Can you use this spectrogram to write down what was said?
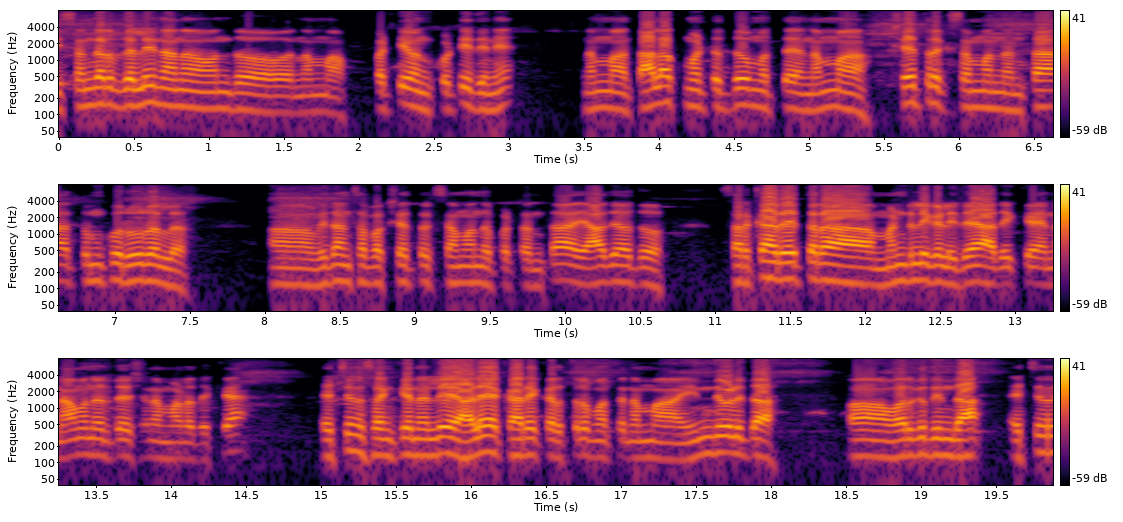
ಈ ಸಂದರ್ಭದಲ್ಲಿ ನಾನು ಒಂದು ನಮ್ಮ ಪಟ್ಟಿ ಒಂದು ಕೊಟ್ಟಿದ್ದೀನಿ. ನಮ್ಮ ತಾಲೂಕು ಮಟ್ಟದ್ದು ಮತ್ತು ನಮ್ಮ ಕ್ಷೇತ್ರಕ್ಕೆ ಸಂಬಂಧಂತ ತುಮಕೂರು ರೂರಲ್ ವಿಧಾನಸಭಾ ಕ್ಷೇತ್ರಕ್ಕೆ ಸಂಬಂಧಪಟ್ಟಂಥ ಯಾವುದ್ಯಾವುದು ಸರ್ಕಾರೇತರ ಮಂಡಳಿಗಳಿದೆ, ಅದಕ್ಕೆ ನಾಮನಿರ್ದೇಶನ ಮಾಡೋದಕ್ಕೆ ಹೆಚ್ಚಿನ ಸಂಖ್ಯೆಯಲ್ಲಿ ಹಳೆಯ ಕಾರ್ಯಕರ್ತರು ಮತ್ತು ನಮ್ಮ ಹಿಂದುಳಿದ ವರ್ಗದಿಂದ ಹೆಚ್ಚಿನ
